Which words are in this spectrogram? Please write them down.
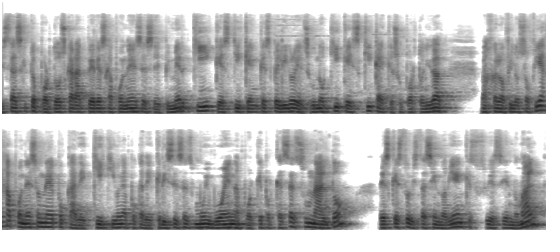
Está escrito por dos caracteres japoneses. El primer ki, que es kiken, que es peligro, y el segundo ki, que es kikai, que es oportunidad. Bajo la filosofía japonesa, una época de kiki, una época de crisis es muy buena. ¿Por qué? Porque ese es un alto. Ves que esto está haciendo bien, que estuviera haciendo mal.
